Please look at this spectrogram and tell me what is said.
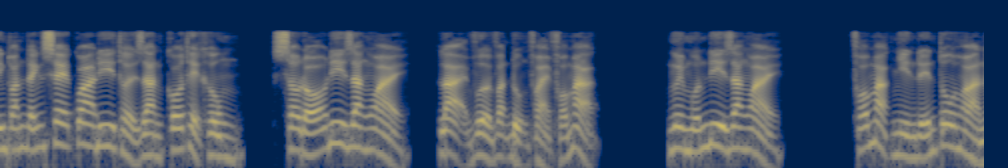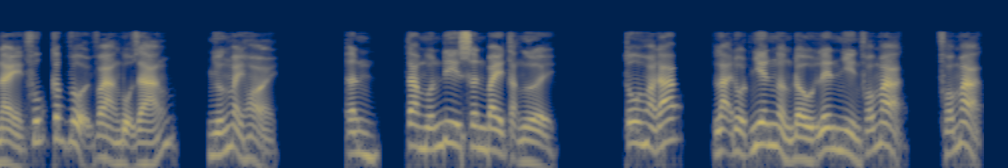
tính toán đánh xe qua đi thời gian có thể không, sau đó đi ra ngoài, lại vừa vặn đụng phải phó mạc. Người muốn đi ra ngoài. Phó mạc nhìn đến tô hòa này phúc cấp vội vàng bộ dáng, nhướng mày hỏi. ân ta muốn đi sân bay tặng người. Tô hòa đáp, lại đột nhiên ngẩng đầu lên nhìn phó mạc, phó mạc,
